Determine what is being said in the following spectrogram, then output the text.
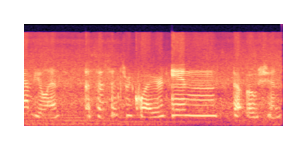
Ambulance. Assistance required in the ocean.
